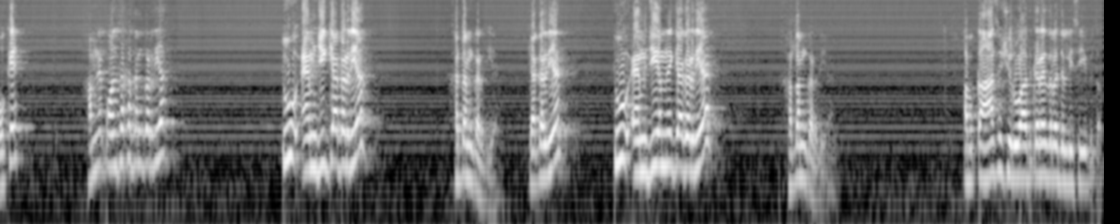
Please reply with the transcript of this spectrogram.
ओके हमने कौन सा खत्म कर दिया? टू एम जी क्या कर दिया? खत्म कर दिया। क्या कर दिया? टू एम जी हमने क्या कर दिया? खत्म कर दिया। अब कहाँ से शुरुआत करें? जरा जल्दी से ये बताओ।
